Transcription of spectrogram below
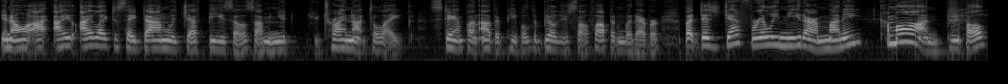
You know, I, I, I like to say down with Jeff Bezos. I mean, you, you try not to like stamp on other people to build yourself up and whatever. But does Jeff really need our money? Come on, people.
